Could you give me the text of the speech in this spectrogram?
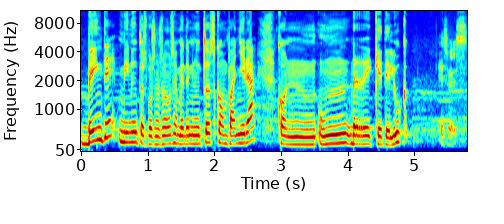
20 minutos, pues nos vemos en 20 minutos, compañera, con un requete look. Eso es.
